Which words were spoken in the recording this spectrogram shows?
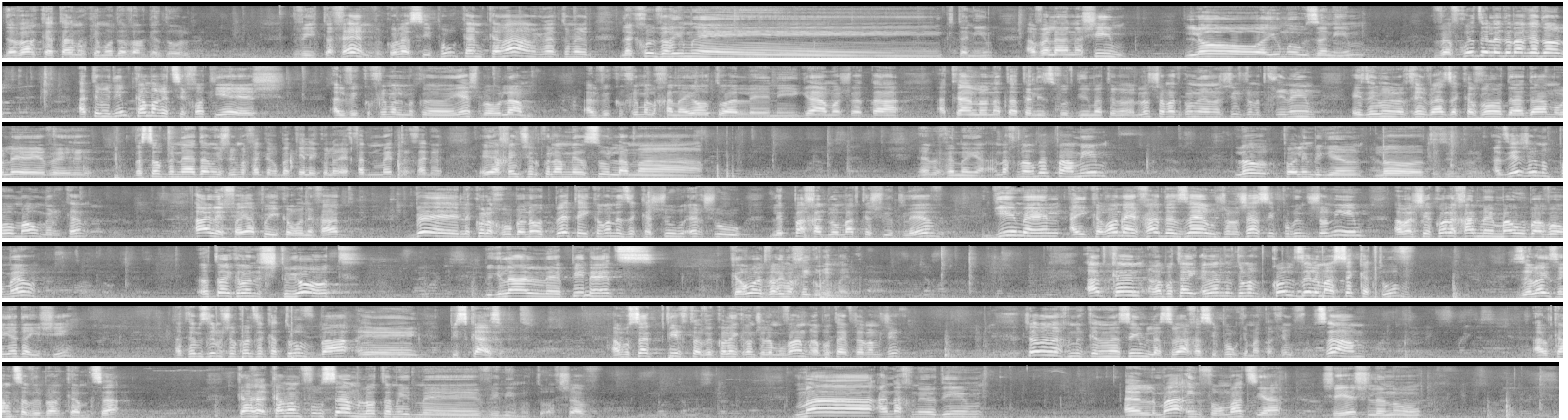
דבר קטן הוא כמו דבר גדול וייתכן, וכל הסיפור כאן קרה, בגלל, זאת אומרת, לקחו דברים אה, קטנים, אבל האנשים לא היו מאוזנים, והפכו את זה לדבר גדול. אתם יודעים כמה רציחות יש על ויכוחים על יש בעולם, על ויכוחים על חניות או על אה, נהיגה, מה שאתה, את כאן לא נתת לי זכות אתה לא, לא שמעת כל מיני אנשים שמתחילים, איזה יום מתחיל, ואז הכבוד, האדם עולה, ובסוף בני אדם יושבים אחר כך בכלא, כל אחד מת, אחד, החיים של כולם נהרסו, למה... אין חניה. אנחנו הרבה פעמים לא פועלים בגיון, לא תזים דברים. אז יש לנו פה, מה הוא אומר כאן? א', היה פה עיקרון אחד, ב', לכל החורבנות, ב', העיקרון הזה קשור איכשהו לפחד לעומת קשיות לב, ג', העיקרון האחד הזה הוא שלושה סיפורים שונים, אבל שכל אחד מהם מה הוא בא ואומר? אותו עיקרון שטויות, בגלל פינץ, קרו הדברים הכי גרועים האלה. עד כאן, רבותיי, זאת אומרת, כל זה למעשה כתוב, זה לא איזה ידע אישי, אתם יודעים שכל זה כתוב בפסקה הזאת. המושג פתיחתא וכל העקרון של המובן, רבותיי, אפשר להמשיך? עכשיו אנחנו מנסים לסבח הסיפור כמעט הכי מפורסם על קמצא ובר קמצא. כמה מפורסם, לא תמיד מבינים אותו. עכשיו, מה אנחנו יודעים על מה האינפורמציה שיש לנו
